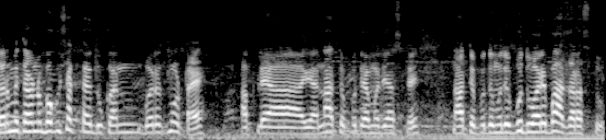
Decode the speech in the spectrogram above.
तर मित्रांनो बघू शकताय दुकान बरंच मोठं आहे. आपल्या या नातेपुत्यामध्ये असते नातेपुत्यामध्ये बुधवारी बाजार असतो.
